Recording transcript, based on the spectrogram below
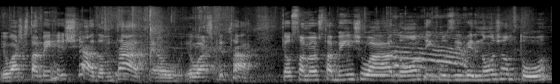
Eu acho que tá bem recheada, não tá, Theo? Eu acho que tá. Então o Samuel está bem enjoado. Ontem, inclusive, ele não jantou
